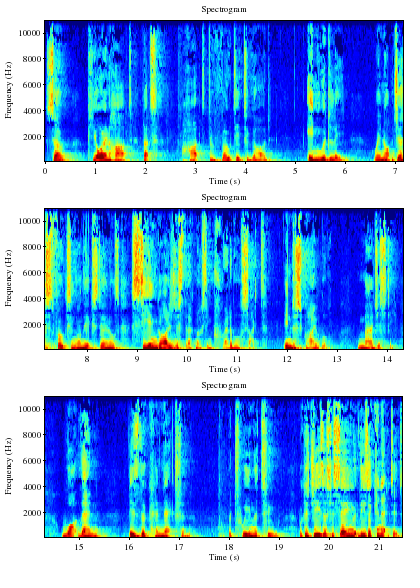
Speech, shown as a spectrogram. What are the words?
So, pure in heart, that's a heart devoted to God inwardly. We're not just focusing on the externals. Seeing God is just the most incredible sight, indescribable majesty. What then is the connection between the two? Because Jesus is saying that these are connected.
